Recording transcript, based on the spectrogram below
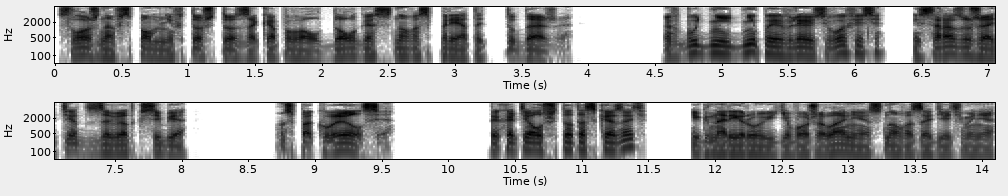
Сложно, вспомнив то, что закапывал долго, снова спрятать туда же. В будние дни появляюсь в офисе, и сразу же отец зовет к себе. «Успокоился?» «Ты хотел что-то сказать?» Игнорирую его желание снова задеть меня.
